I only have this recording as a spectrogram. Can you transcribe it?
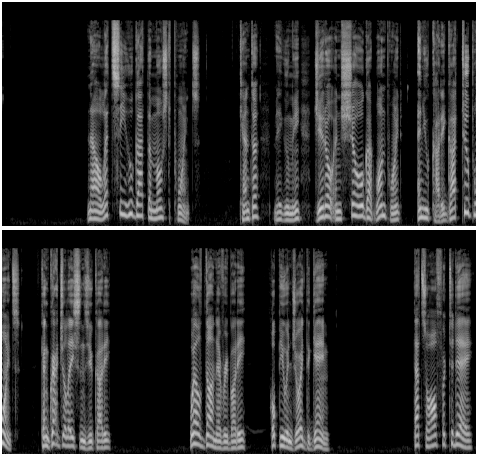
Now let's see who got the most points. Kenta, Megumi, Jiro, and Sho got one point, and Yukari got two points. Congratulations, Yukari. Well done, everybody. Hope you enjoyed the game. That's all for today.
